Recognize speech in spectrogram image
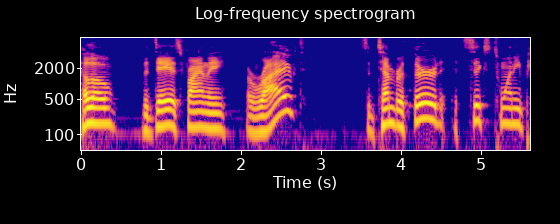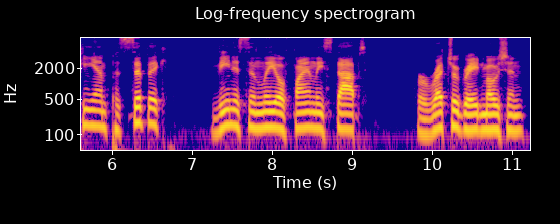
Hello, the day has finally arrived. September 3rd at 6:20 p.m. Pacific, Venus in Leo finally stopped her retrograde motion,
